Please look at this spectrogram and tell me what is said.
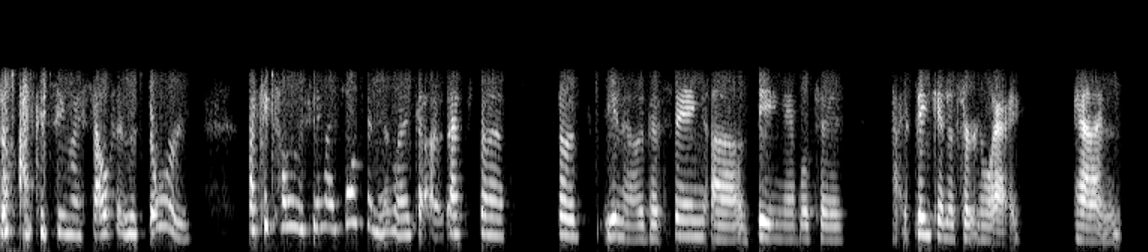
so I could see myself in the story. I could totally see myself in it. Like uh, that's the it's you know the thing of being able to think in a certain way and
